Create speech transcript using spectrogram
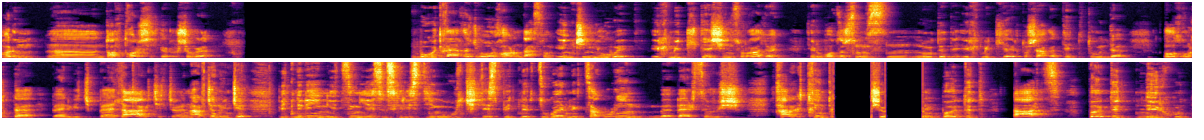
27 дугаар эшлэл дээр өшөөгөө Бүгд гайхаж өөр хоорондоо асуун. Эн чинь юу вэ? Ирэх мэдлэлтэй шин сургаал байна. Тэр бузар сүнснүүдэд ирэх мэдлэлээр тушаагаад тэд түүндээ дуулууртай байна гэж байлаа гэж хэлж байгаа. Энэ харж байна энэ чинь бидний эзэн Есүс Христийн үйлчлэлээс бид нэр зүгээр нэг загварын байр суурь биш. Харагдахын бодит даац, бодит нэр хүнд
